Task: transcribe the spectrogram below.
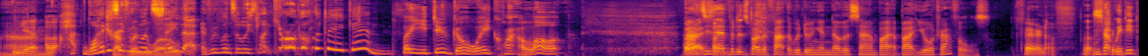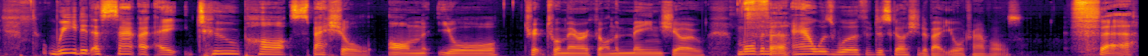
Um, yeah. Uh, why does everyone say that? Everyone's always like, "You're on holiday again." well, you do go away quite a lot, All as right, is fine. evidenced by the fact that we're doing another soundbite about your travels. Fair enough. That's In fact, true. we did we did a, a, a two part special on your trip to America on the main show. More than an hour's worth of discussion about your travels. fair.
